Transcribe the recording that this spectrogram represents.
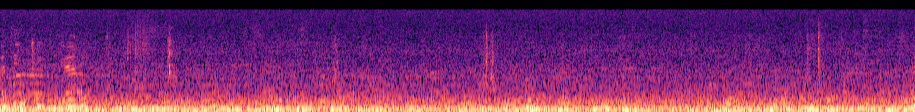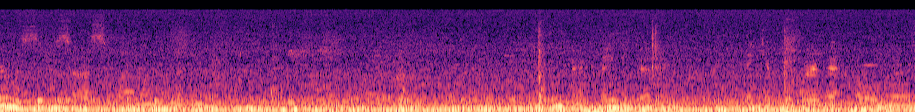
I think you got it. There was six uh, spot on one of them. I think I maybe got it. I think it was where that hole was.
